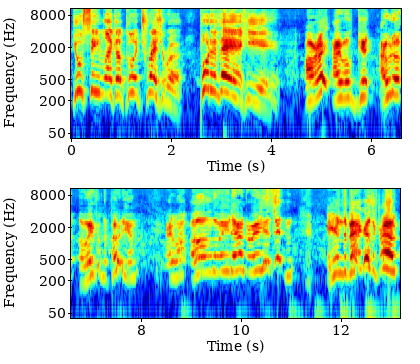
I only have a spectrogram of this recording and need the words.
You seem like a good treasurer. Put her there here. All right, I will get out of, away from the podium and walk all the way down to where you're sitting. You're in the back of the crowd.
